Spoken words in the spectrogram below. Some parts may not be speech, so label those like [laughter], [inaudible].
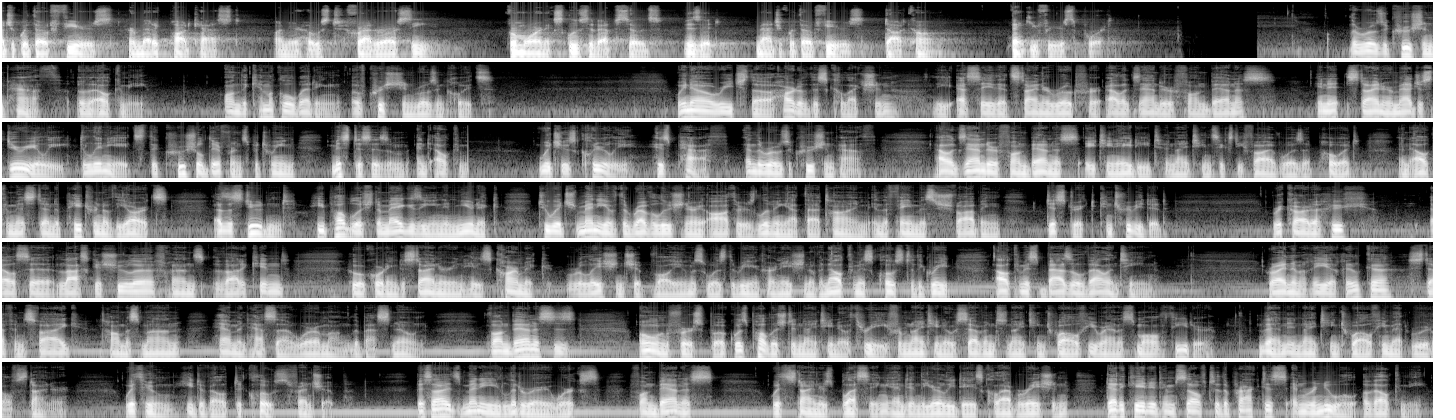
Magic Without Fears Hermetic Podcast. I'm your host, Frater RC. For more and exclusive episodes, visit magicwithoutfears.com. Thank you for your support. The Rosicrucian Path of Alchemy on the Chemical Wedding of Christian Rosenkreutz. We now reach the heart of this collection, the essay that Steiner wrote for Alexander von Bernus. In it, Steiner magisterially delineates the crucial difference between mysticism and alchemy, which is clearly his path and the Rosicrucian path. Alexander von Bernus, 1880 to 1965, was a poet, an alchemist, and a patron of the arts. As a student, he published a magazine in Munich to which many of the revolutionary authors living at that time in the famous Schwabing district contributed. Ricarda Huch, Else Lasker Schuler, Franz Wedekind, who, according to Steiner in his Karmic Relationship volumes, was the reincarnation of an alchemist close to the great alchemist Basil Valentine. Rainer Maria Rilke, Stefan Zweig, Thomas Mann, Hermann Hesse were among the best known. Von Bernus's own first book was published in 1903. From 1907 to 1912, he ran a small theater. Then, in 1912, he met Rudolf Steiner, with whom he developed a close friendship. Besides many literary works, von Bernus, with Steiner's blessing and in the early days collaboration, dedicated himself to the practice and renewal of alchemy.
